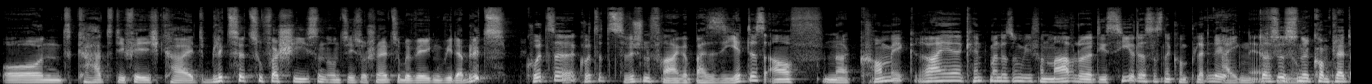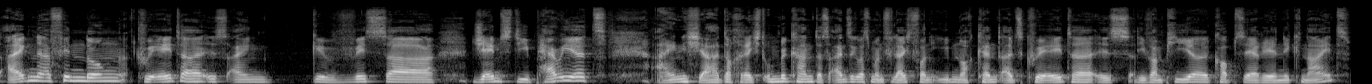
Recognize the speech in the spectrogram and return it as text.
und hat die Fähigkeit, Blitze zu verschießen und sich so schnell zu bewegen wie der Blitz. Kurze, kurze Zwischenfrage. Basiert es auf einer Comic-Reihe? Kennt man das irgendwie von Marvel oder DC oder ist das eine komplett nee, eigene Erfindung? Das ist eine komplett eigene Erfindung. Creator ist ein gewisser James D. Parriott, eigentlich ja doch recht unbekannt. Das Einzige, was man vielleicht von ihm noch kennt als Creator, ist die Vampir-Cop-Serie Nick Knight.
